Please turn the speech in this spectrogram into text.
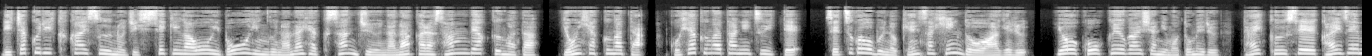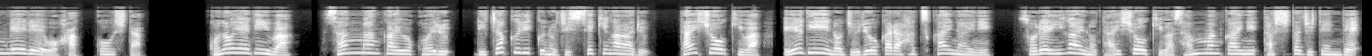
離着陸回数の実績が多いボーイング737から300型、400型、500型について、接合部の検査頻度を上げる、よう航空会社に求める対空性改善命令を発行した。この AD は3万回を超える離着陸の実績がある対象機は AD の受領から20日以内に、それ以外の対象機は3万回に達した時点で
